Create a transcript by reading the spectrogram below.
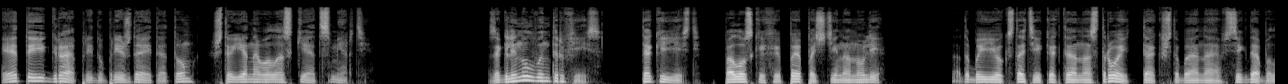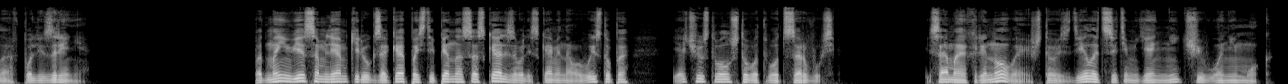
эта игра предупреждает о том, что я на волоске от смерти. Заглянул в интерфейс. Так и есть. Полоска ХП почти на нуле. Надо бы ее, кстати, как-то настроить так, чтобы она всегда была в поле зрения. Под моим весом лямки рюкзака постепенно соскальзывали с каменного выступа, я чувствовал, что вот-вот сорвусь. И самое хреновое, что сделать с этим я ничего не мог.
